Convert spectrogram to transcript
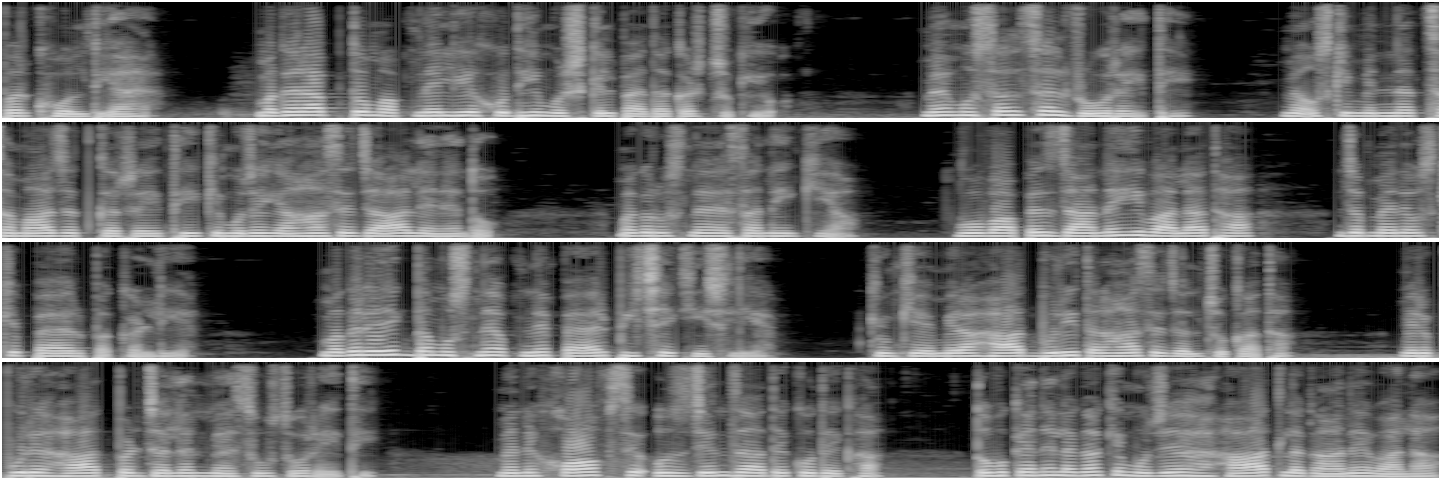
पर खोल दिया है। मगर अब तुम अपने लिए खुद ही मुश्किल पैदा कर चुकी हो। मैं मुसलसल रो रही थी। मैं उसकी मिन्नत समाजत कर रही थी कि मुझे यहाँ से जा लेने दो। मगर उसने ऐसा नहीं किया। वो वापस जाने ही वाला था जब मैंने उसके पैर पकड़ लिए। मगर एकदम उसने अपने पैर पीछे खींच लिए, क्योंकि मेरा हाथ बुरी तरह से जल चुका था। मेरे पूरे हाथ पर जलन महसूस हो रही थी। मैंने खौफ से उस जिनजादे को देखा तो वो कहने लगा कि मुझे हाथ लगाने वाला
